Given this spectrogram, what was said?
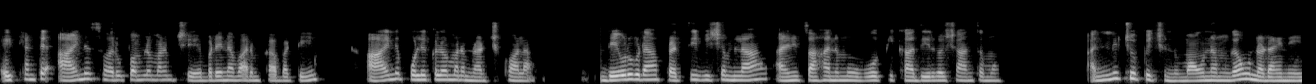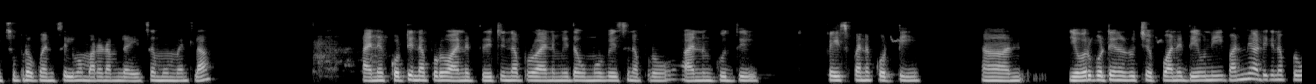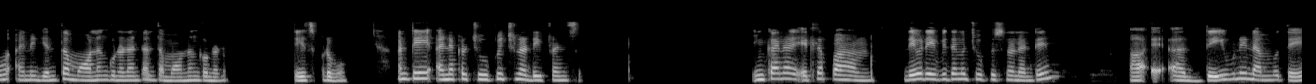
ఎట్లంటే ఆయన స్వరూపంలో మనం చేయబడిన వారం కాబట్టి ఆయన పోలికలో మనం నడుచుకోవాలా? దేవుడు కూడా ప్రతి విషయంలో ఆయన సహనము ఓపిక దీర్ఘశాంతము అన్ని చూపించిండు. మౌనంగా ఉన్నాడు ఆయన. యేసుప్రభు ఆయన శిల్వ మరణంలో ఏసే మూమెంట్ లా ఆయన కొట్టినప్పుడు ఆయన తిట్టినప్పుడు ఆయన మీద ఉమ్ము వేసినప్పుడు ఆయన గుద్ది ఫేస్ పైన కొట్టి ఎవరు కొట్టినారు చెప్పు అని దేవుని ఇవన్నీ అడిగినప్పుడు ఆయన ఎంత మౌనంగా ఉన్నాడంటే అంత మౌనంగా ఉన్నాడు యేసుప్రభు. అంటే ఆయన అక్కడ చూపించిన డిఫరెన్స్ ఇంకా ఎట్లా దేవుడు ఏ విధంగా చూపిస్తున్నాడంటే దేవుని నమ్మితే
